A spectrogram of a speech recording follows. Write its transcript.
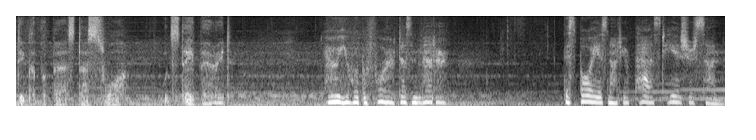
Dig up a past I swore would stay buried. Who you were before doesn't matter. This boy is not your past, he is your son.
